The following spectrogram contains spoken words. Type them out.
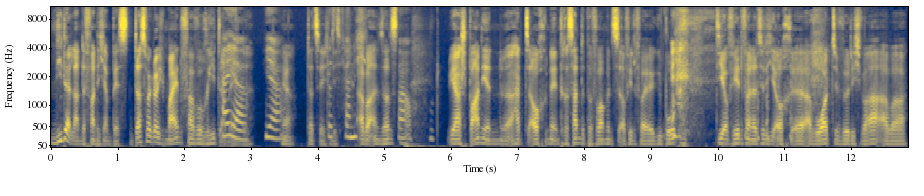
Niederlande fand ich am besten. Das war, glaube ich, mein Favorit am ah Ende. ja, ja. Ja, tatsächlich. das fand ich Aber ansonsten, war auch gut. ja, Spanien hat auch eine interessante Performance auf jeden Fall geboten, die auf jeden Fall natürlich auch äh, awardwürdig war, aber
